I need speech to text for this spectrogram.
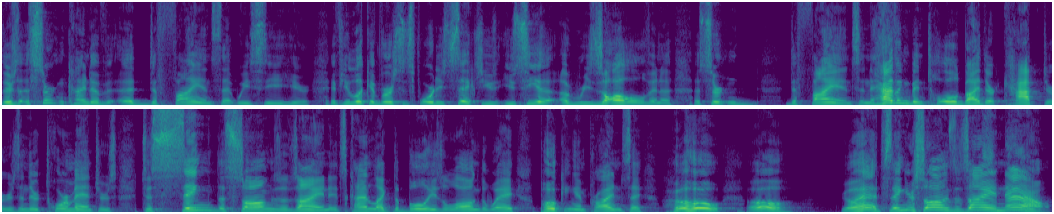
There's a certain kind of uh, defiance that we see here. If you look at verses 46, you, you see a, a resolve and a, a certain defiance. And having been told by their captors and their tormentors to sing the songs of Zion, it's kind of like the bullies along the way poking in pride and say, Oh, oh, go ahead, sing your songs of Zion now.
